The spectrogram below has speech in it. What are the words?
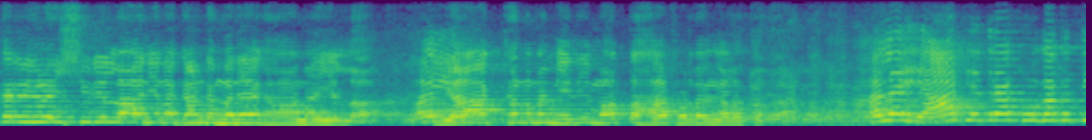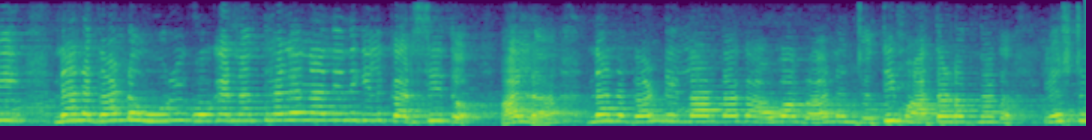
ಕರೆ ಹೇಳಿ ಶಿರಿಲ್ಲ ನಿನ್ನ ಗಂಡ ಮನ್ಯಾಗ ಹಾನ ಇಲ್ಲ. ಯಾಕಂದ್ರೆ ನಮ್ಮ ಎದಿ ಮತ್ತೆ ಹಾಟ್ ಹೊಡೆದಂಗ ಅಲ್ಲ, ಯಾಕೆ ಎದ್ರಾಕ್ ಹೋಗಾಕತ್ತಿ? ನನ್ನ ಗಂಡ ಊರಿಗೆ ಹೋಗ್ಯಾನ ಅಂತ ಹೇಳಿ ನಾನು ಕರ್ಸಿದ್ದು. ಅಲ್ಲ ನನ್ನ ಗಂಡ ಇಲ್ಲಾರ್ದಾಗ ಅವಾಗ ನನ್ನ ಜೊತೆ ಮಾತಾಡೋದ್ನಾಗ ಎಷ್ಟು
